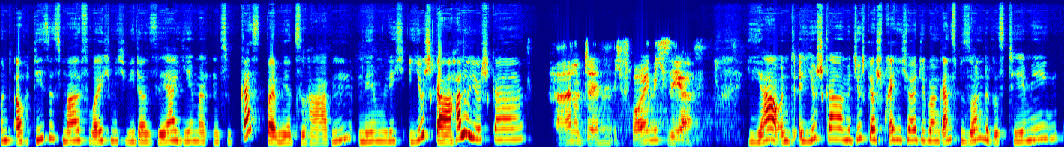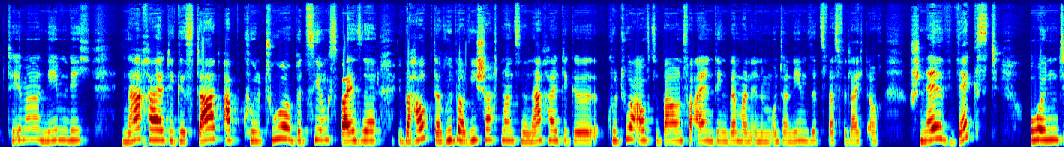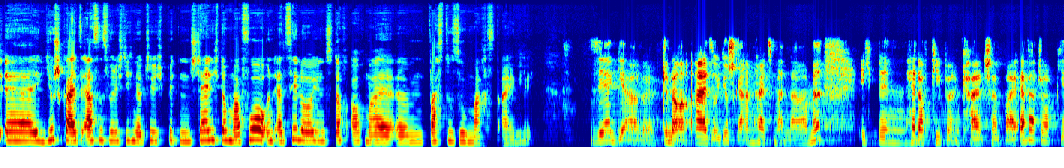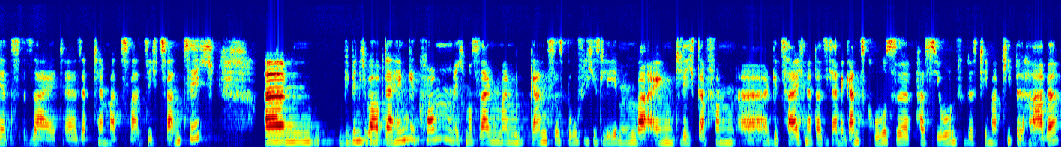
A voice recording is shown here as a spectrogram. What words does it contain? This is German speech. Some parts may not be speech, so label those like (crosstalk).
Und auch dieses Mal freue ich mich wieder sehr, jemanden zu Gast bei mir zu haben, nämlich Juschka. Hallo Juschka. Hallo Jen, ich freue mich sehr. Ja, und äh, Juschka, mit Juschka spreche ich heute über ein ganz besonderes Thema, nämlich nachhaltige Start-up-Kultur beziehungsweise überhaupt darüber, wie schafft man es, eine nachhaltige Kultur aufzubauen, vor allen Dingen, wenn man in einem Unternehmen sitzt, was vielleicht auch schnell wächst und äh, Juschka, als erstes würde ich dich natürlich bitten, stell dich doch mal vor und erzähle uns doch auch mal, ähm, was du so machst eigentlich. Sehr gerne. Genau. Also Juschka Anhals mein Name. Ich bin Head of People and Culture bei Everdrop jetzt seit äh, September 2020 ähm, wie bin ich überhaupt dahin gekommen? Ich muss sagen, mein ganzes berufliches Leben war eigentlich davon äh, gezeichnet, dass ich eine ganz große Passion für das Thema People habe.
